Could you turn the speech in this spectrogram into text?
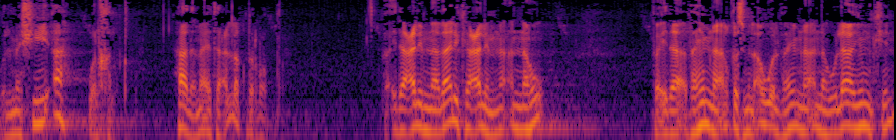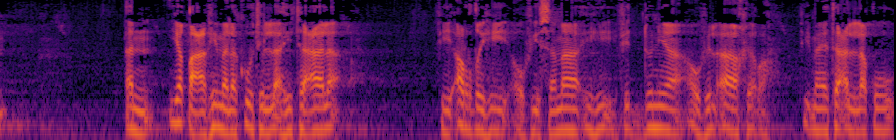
والمشيئة والخلق. هذا ما يتعلق بالرب. فإذا علمنا ذلك علمنا أنه فإذا فهمنا القسم الأول فهمنا أنه لا يمكن أن يقع في ملكوت الله تعالى في أرضه أو في سمائه في الدنيا أو في الآخرة فيما يتعلق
